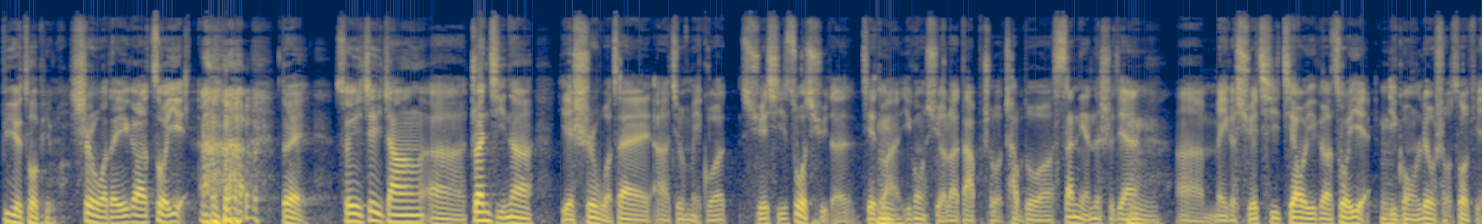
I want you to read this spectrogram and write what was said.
毕业作品吗？是我的一个作业，对，所以这张呃专辑呢，也是我在呃就美国学习作曲的阶段，一共学了大不多差不多三年的时间，呃每个学期交一个作业，一共六首作品，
